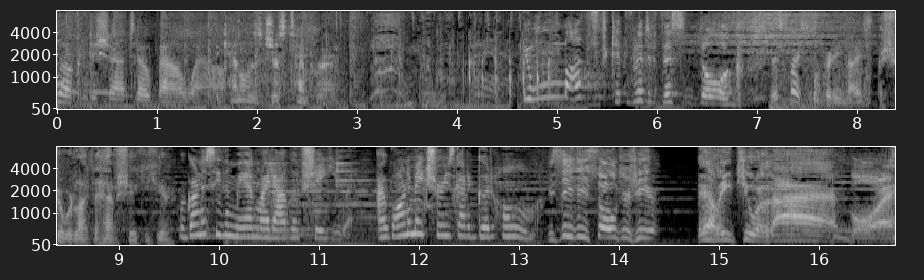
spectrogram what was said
Welcome to Chateau Bow Wow. The kennel is just temporary. You must get rid of this dog. This place is pretty nice. I sure would like to have Shakey here. We're going to see the man my dad left Shakey with. I want to make sure he's got a good home. You see these soldiers here? They'll eat you alive, boy.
